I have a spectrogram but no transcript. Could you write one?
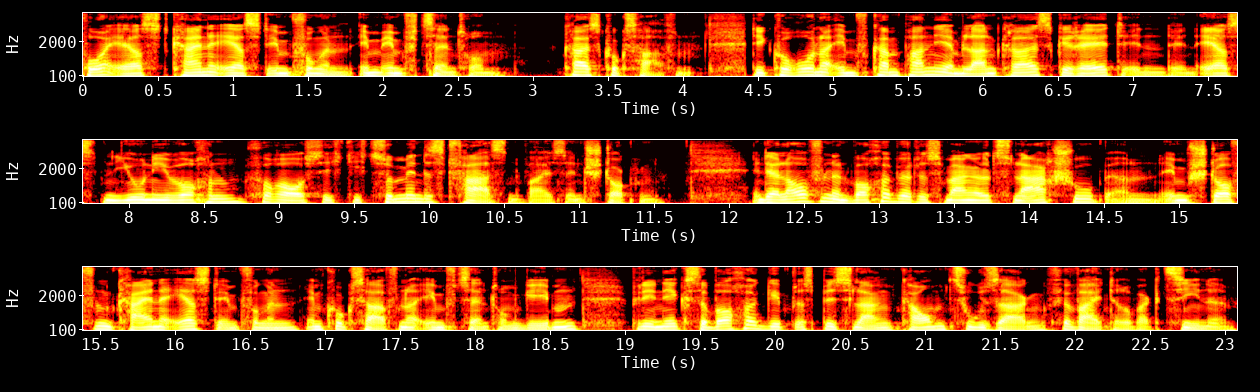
Vorerst keine Erstimpfungen im Impfzentrum. Kreis Cuxhaven. Die Corona-Impfkampagne im Landkreis gerät in den ersten Juniwochen voraussichtlich zumindest phasenweise in Stocken. In der laufenden Woche wird es mangels Nachschub an Impfstoffen keine Erstimpfungen im Cuxhavener Impfzentrum geben. Für die nächste Woche gibt es bislang kaum Zusagen für weitere Vakzine.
